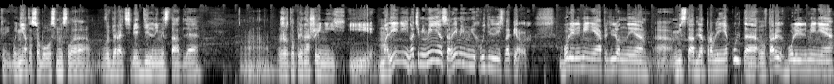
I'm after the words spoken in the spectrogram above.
как бы нет особого смысла выбирать себе отдельные места для э, жертвоприношений и молений, но тем не менее со временем у них выделились, во-первых, более или менее определенные э, места для отправления культа, во-вторых, более или менее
